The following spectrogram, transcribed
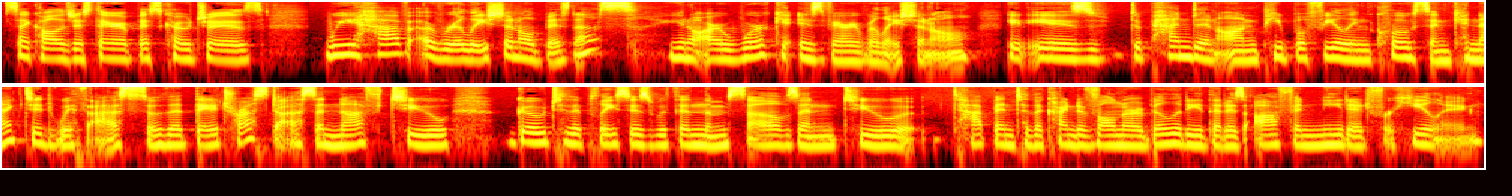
psychologists, therapists, coaches, we have a relational business. You know, our work is very relational. It is dependent on people feeling close and connected with us so that they trust us enough to go to the places within themselves and to tap into the kind of vulnerability that is often needed for healing.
